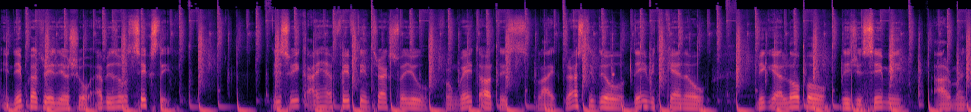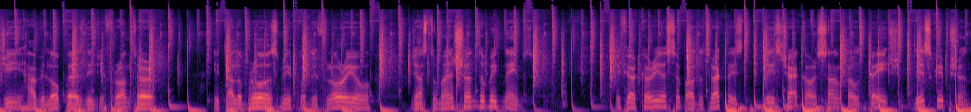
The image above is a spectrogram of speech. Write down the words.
in Deep Cut Radio Show episode 60. This week I have 15 tracks for you from great artists like Drastic Duo, David Cano, Miguel Lobo, DJ Simi, Arman G, Javi Lopez, DJ Fronter, Italo Bros, Mirko De Florio, just to mention the big names. If you are curious about the tracklist, please check our SoundCloud page description.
